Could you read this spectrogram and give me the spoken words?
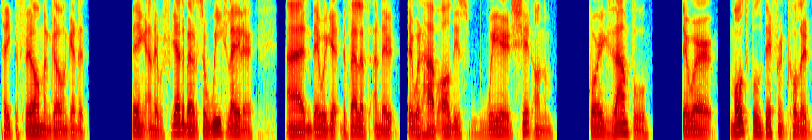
take the film and go and get it thing, and they would forget about it. So weeks later, and they would get developed, and they they would have all these weird shit on them. For example, there were multiple different colored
